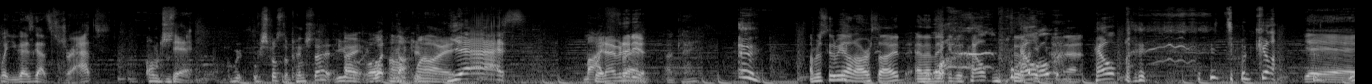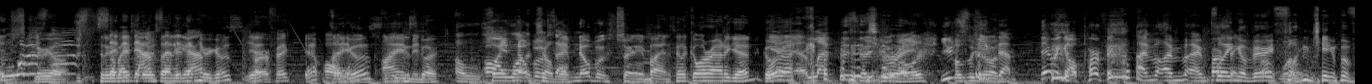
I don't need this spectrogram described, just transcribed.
Wait, you guys got strats? I'm just. Yeah. We're, we're supposed to pinch that. You All right, well, What Oh, the? well, all right. Yes! My Wait, I have an idea. Okay. I'm just gonna be on our side, and then they can just help. Help! Help! oh, God. Yeah. Here we go. Just Just gonna send go back it to the down, other send side it again. down. Here it goes. Yep. Perfect. Yep. Oh, there it I goes. I am Good in score. a whole Oh, I have lot no of boost. trouble. I have no boost. Same. Fine. It's gonna go around again. Go Yeah, around. let, this is How you doing, great. Lawler? You How's just it keep them. There we go. Perfect. I'm I'm I'm playing a very Oh, fun game of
